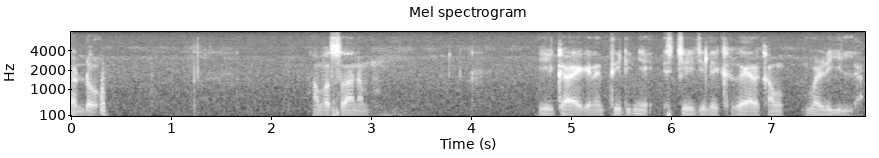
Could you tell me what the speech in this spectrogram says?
കണ്ടോ? അവസാനം ഈ ഗായകനെ തിരിഞ്ഞ് സ്റ്റേജിലേക്ക് കയറാൻ വഴിയില്ല.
